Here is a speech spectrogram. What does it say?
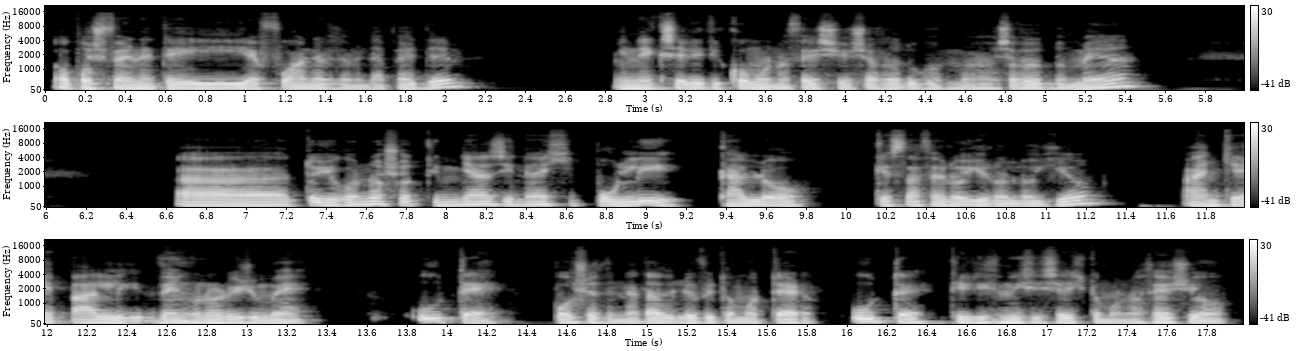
όπως φαίνεται, η F175 είναι εξαιρετικό μονοθέσιο σε αυτό το, σε αυτό το τομέα. Α, το γεγονός ότι μοιάζει να έχει πολύ καλό και σταθερό γυρολόγιο, αν και πάλι δεν γνωρίζουμε ούτε πόσο δυνατά δουλεύει το μοτέρ, ούτε τι ρυθμίσεις έχει το μονοθέσιο,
